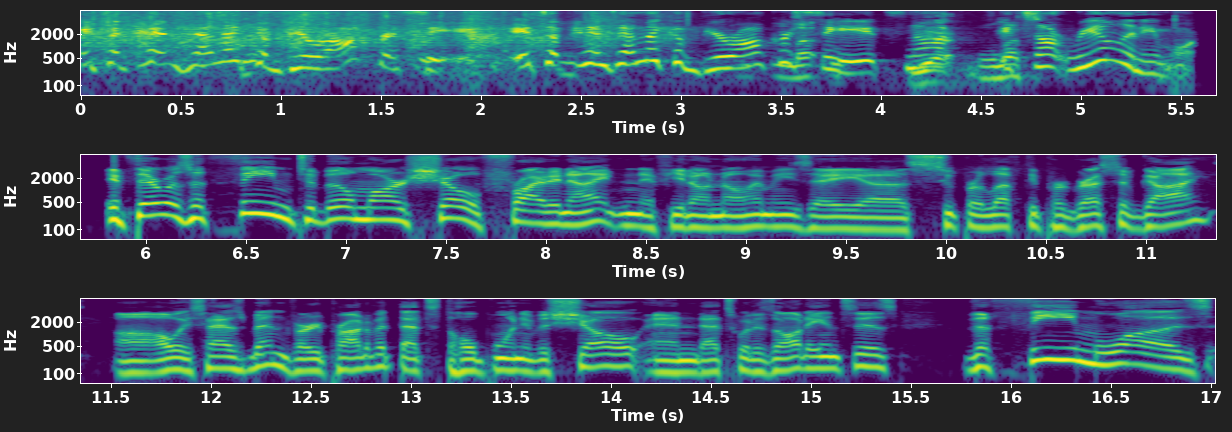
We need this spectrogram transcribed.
it's a pandemic of bureaucracy. It's a pandemic of bureaucracy. It's not. Yeah, well, it's not real anymore. If there was a theme to Bill Maher's show Friday night, and if you don't know him, he's a uh, super lefty progressive guy, uh, always has been, very proud of it. That's the whole point of his show, and that's what his audience is. The theme was,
